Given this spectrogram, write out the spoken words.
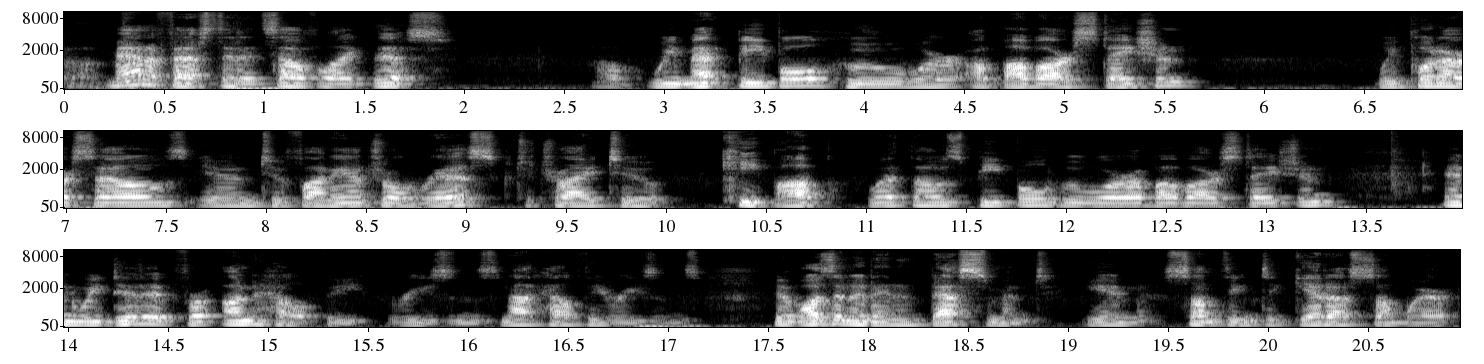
uh, manifested itself like this. Uh, we met people who were above our station. We put ourselves into financial risk to try to keep up with those people who were above our station. And we did it for unhealthy reasons, not healthy reasons. It wasn't an investment in something to get us somewhere.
